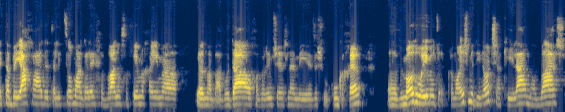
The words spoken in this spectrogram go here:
את הביחד, את הליצור מעגלי חברה נוספים לחיים, ה, לא יודע מה, בעבודה, או חברים שיש להם מאיזשהו חוג אחר, אה, ומאוד רואים את זה. כלומר, יש מדינות שהקהילה ממש,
